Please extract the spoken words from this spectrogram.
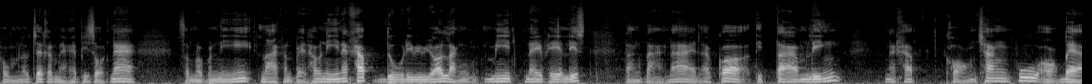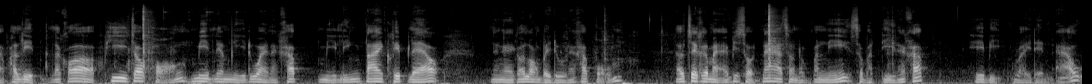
ชม แล้วเจอกันใหม่เอพิโซดหน้าสำหรับวันนี้ลากันไปเท่านี้นะครับ ดูรีวิวย้อนหลังมีดในเพลย์ลิสต์ต่างๆ ได้ แล้วก็ติดตามลิงก์นะครับของช่างผู้ออกแบบผลิต แล้วก็พี่เจ้าของมีดเล่มนี้ด้วยนะครับ มีลิงก์ใต้คลิปแล้ว ยังไงก็ลองไปดูนะครับผม แล้วเจอกันใหม่เอพิโซดหน้าสำหรับวันนี้ สวัสดีนะครับ h e b y r i d e n out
